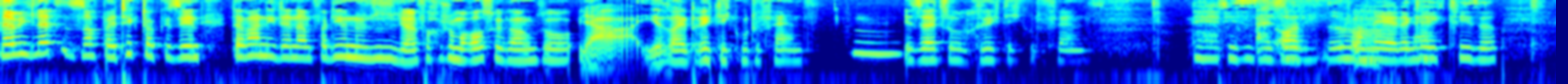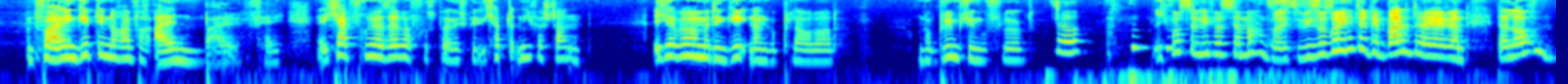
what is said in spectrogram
da habe ich letztens noch bei TikTok gesehen, da waren die dann am Verlieren und dann sind die einfach schon mal rausgegangen. So, ja, ihr seid richtig gute Fans. Hm. Ihr seid so richtig gute Fans. Nee, dieses. Also, oh, oh, oh, nee, da nee. krieg ich Krise. Und vor allen Dingen gebt ihnen doch einfach allen Ball. Fertig. Ich habe früher selber Fußball gespielt. Ich habe das nie verstanden. Ich habe immer mit den Gegnern geplaudert. Und habe Blümchen gepflückt. Ja. Ich wusste nicht, was ich da machen soll. Ich so, wieso soll ich hinter dem Ball hinterher rennen? Da laufen,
